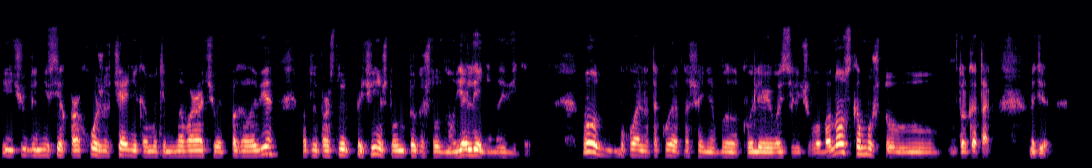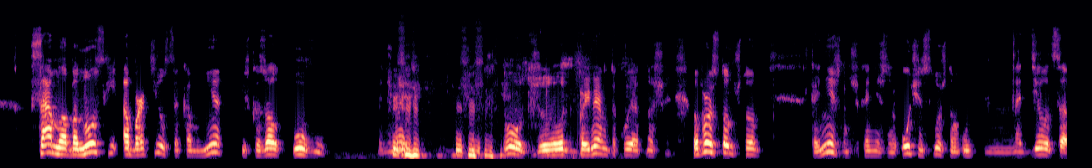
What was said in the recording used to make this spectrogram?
и чуть ли не всех прохожих чайником этим наворачивает по голове по той простой причине, что он только что узнал. Я Ленина видел. Ну, буквально такое отношение было к Валерию Васильевичу Лобановскому, что только так. Знаете, сам Лобановский обратился ко мне и сказал «Угу». Понимаете? Ну, вот, вот примерно такое отношение. Вопрос в том, что Конечно же, конечно же, очень сложно отделаться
